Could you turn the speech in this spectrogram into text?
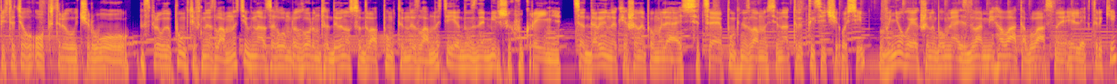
після цього обстрілу червового з приводу пунктів незламності. В нас загалом розгорнуто 92 пункти незламності. Є один з найбільших в Україні. Це Даринок, якщо не помиляюсь, це пункт незламності на 3000 осіб. В нього, якщо не помиляюсь, 2 мегаватта власної електрики,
